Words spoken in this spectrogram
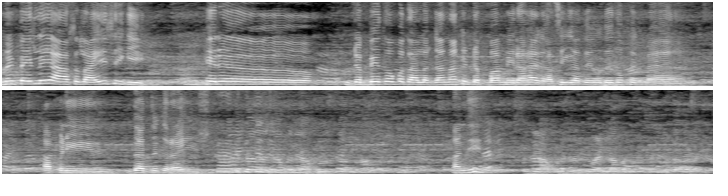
ਨਹੀਂ ਪਹਿਲੇ ਆਸ ਲਾਈ ਸੀਗੀ। ਫਿਰ ਅ, ਡੱਬੇ ਤੋਂ ਪਤਾ ਲੱਗਾ ਨਾ ਕਿ ਡੱਬਾ ਮੇਰਾ ਹੈਗਾ ਸੀਗਾ ਤੇ ਉਹਦੇ ਤੋਂ ਫਿਰ ਮੈਂ ਆਪਣੀ ਦਰਜ ਕਰਾਈ। ਹਾਂਜੀ। ਪੰਜਾਬ ਪੁਲਿਸ ਦੇ ਮੋਬਾਈਲਾਂ ਪਰ ਕਿਦਾਂ ਦਾ ਲੱਗਦਾ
